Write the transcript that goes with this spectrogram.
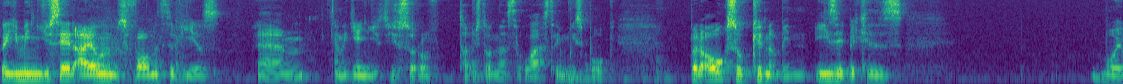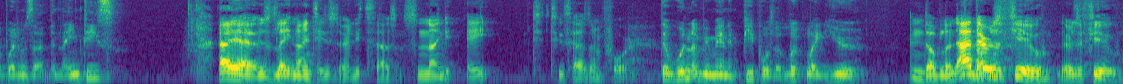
like you mean, you said Ireland was formative years, um, and again, you you sort of touched on this the last time we spoke, but it also couldn't have been easy because. Boy, when was that? The nineties. oh yeah, it was late nineties, early two thousands, so ninety eight to two thousand and four There wouldn't have been many people that looked like you. in Dublin. Ah, there was a few. There was a few.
